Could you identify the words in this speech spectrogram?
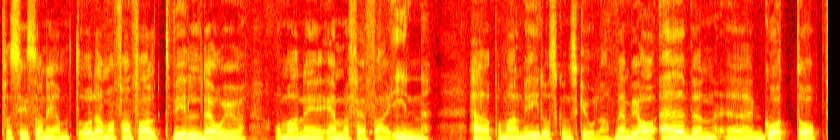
precis har nämnt och där man framförallt vill då ju, om man är MFF, in här på Malmö idrottsgrundskola. Men vi har även eh, Gottorp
